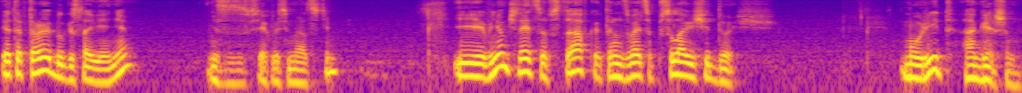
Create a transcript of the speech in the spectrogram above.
Это второе благословение из всех 18. И в нем читается вставка, которая называется «Посылающий дождь». Мурит Агешем.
